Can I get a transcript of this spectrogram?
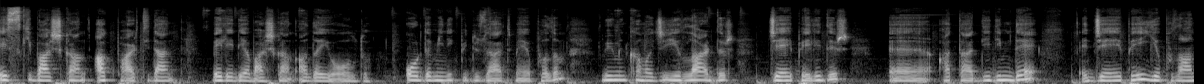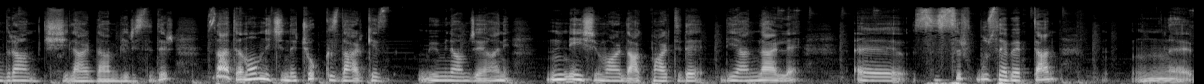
eski başkan AK Parti'den belediye başkan adayı oldu. Orada minik bir düzeltme yapalım. Mümin Kamacı yıllardır CHP'lidir. E, hatta Didim'de e, CHP'yi yapılandıran kişilerden birisidir. Zaten onun için de çok kızdı herkes Mümin amcaya hani ne işin vardı AK Parti'de diyenlerle e, sırf bu sebepten e,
